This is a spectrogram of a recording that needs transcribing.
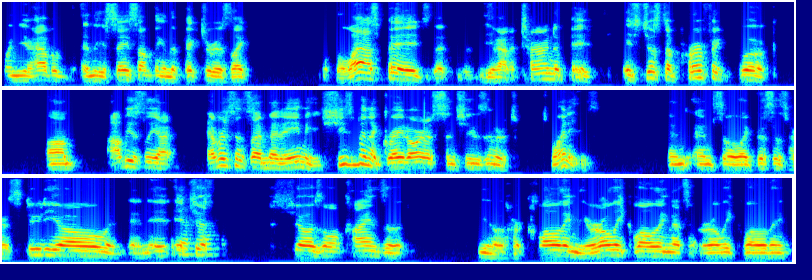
when you have a and you say something and the picture is like the last page that you got to turn the page. It's just a perfect book. Um obviously i ever since i met amy she's been a great artist since she was in her 20s and and so like this is her studio and, and it, it just shows all kinds of you know her clothing, the early clothing. That's early clothing.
